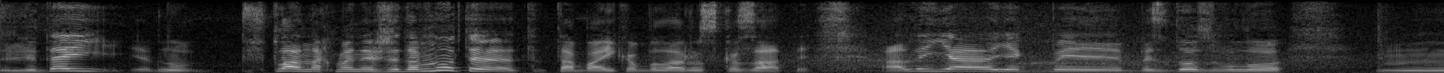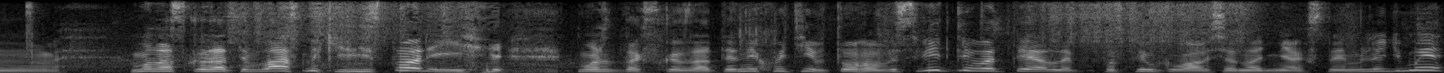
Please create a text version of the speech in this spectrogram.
людей. Ну, в планах мене вже давно та байка була розказати, але я якби без дозволу. Можна сказати, власників історії, можна так сказати, не хотів того висвітлювати, але поспілкувався на днях з тими людьми.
